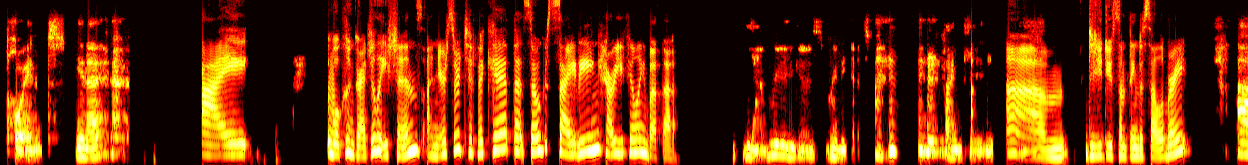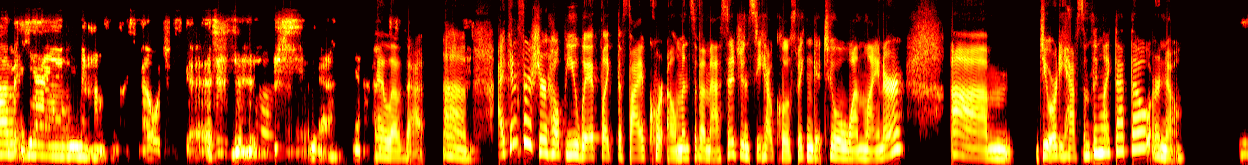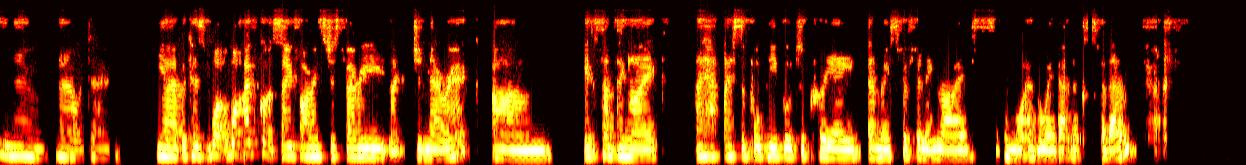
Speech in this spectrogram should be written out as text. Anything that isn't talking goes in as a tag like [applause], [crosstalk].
point, you know? I well, congratulations on your certificate. That's so exciting. How are you feeling about that? Yeah, really good. Really good. [laughs] Thank you. Um, did you do something to celebrate? Um, yeah, we went out for a nice meal, which was good. [laughs] yeah, yeah. I love that. Um, I can for sure help you with like the five core elements of a message and see how close we can get to a one liner. Um, do you already have something like that though, or no? No, no, I don't. Yeah, because what what I've got so far is just very like generic. Um, it's something like I I support people to create their most fulfilling lives in whatever way that looks for them.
